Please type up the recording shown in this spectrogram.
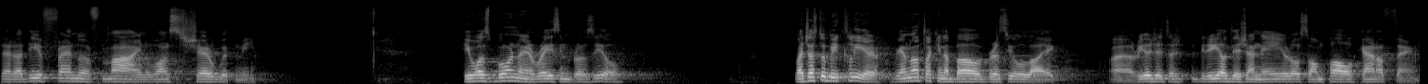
that a dear friend of mine once shared with me. He was born and raised in Brazil. But just to be clear, we are not talking about Brazil like uh, Rio, de, Janeiro, São Paulo kind of thing.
